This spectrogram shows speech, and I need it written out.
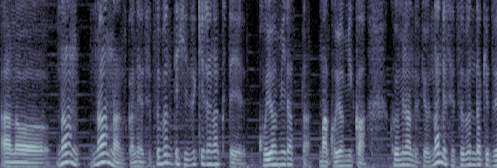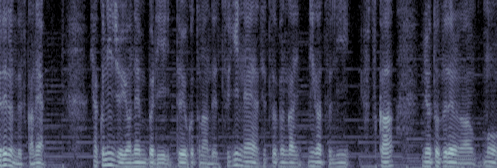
あのなんなんなんですかね。節分って日付じゃなくて暦だった。まあ暦か。暦なんですけどなんで節分だけずれるんですかね。124年ぶりということなんで次ね節分が2月に2日に訪れるのはもう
